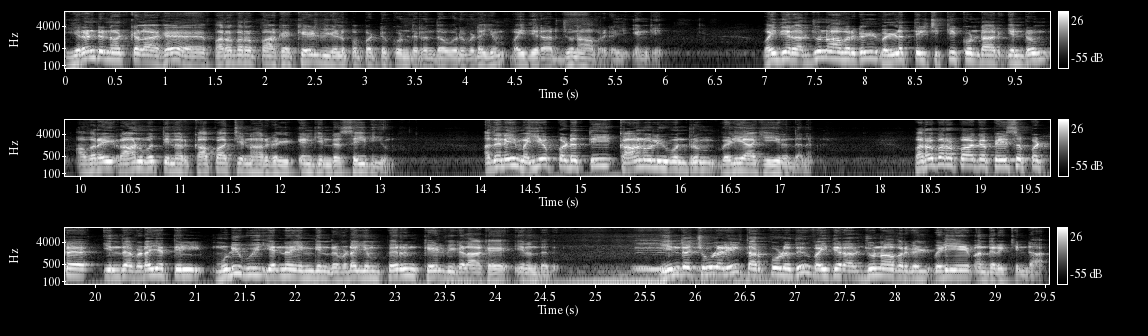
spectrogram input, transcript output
இரண்டு நாட்களாக பரபரப்பாக கேள்வி எழுப்பப்பட்டு கொண்டிருந்த ஒரு விடயம் வைத்தியர் அர்ஜுனா அவர்கள் எங்கே? வைத்தியர் அர்ஜுனா அவர்கள் வெள்ளத்தில் சிக்கிக்கொண்டார் என்றும் அவரை இராணுவத்தினர் காப்பாற்றினார்கள் என்கின்ற செய்தியும் அதனை மையப்படுத்தி காணொளி ஒன்றும் வெளியாகியிருந்தன. பரபரப்பாக பேசப்பட்ட இந்த விடயத்தில் முடிவு என்ன என்கின்ற விடயம் பெரும் கேள்விகளாக இருந்தது. இந்த சூழலில் தற்பொழுது வைத்தியர் அர்ஜுனா அவர்கள் வெளியே வந்திருக்கின்றார்.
